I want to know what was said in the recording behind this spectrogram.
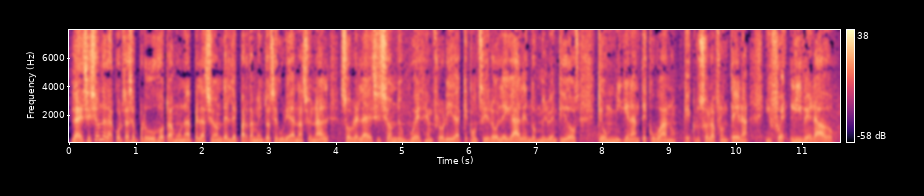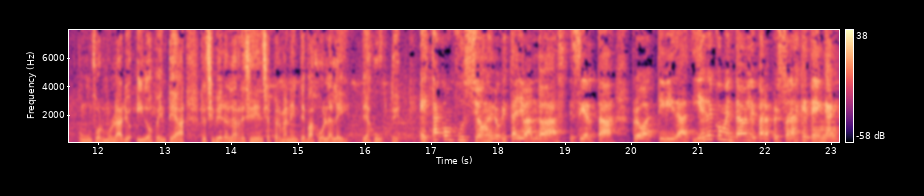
La decisión de la Corte se produjo tras una apelación del Departamento de Seguridad Nacional sobre la decisión de un juez en Florida que consideró legal en 2022 que un migrante cubano que cruzó la frontera y fue liberado con un formulario I-220A recibiera la residencia permanente bajo la ley de ajuste. Esta confusión es lo que está llevando a cierta proactividad y es recomendable para personas que tengan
